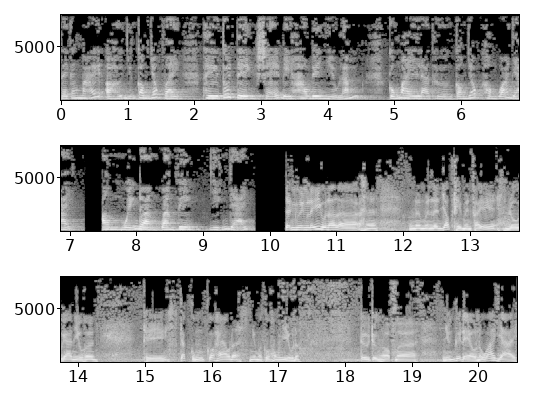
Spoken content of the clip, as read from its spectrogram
xe gắn máy ở những con dốc vậy thì túi tiền sẽ bị hao đi nhiều lắm. Cũng may là thường con dốc không quá dài. Ông Nguyễn Đoàn Quang Viên diễn giải. Trên nguyên lý của nó là mình lên dốc thì mình phải rồ ga nhiều hơn. Thì chắc cũng có hao đó, nhưng mà cũng không nhiều đâu. Trừ trường hợp mà những cái đèo nó quá dài.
